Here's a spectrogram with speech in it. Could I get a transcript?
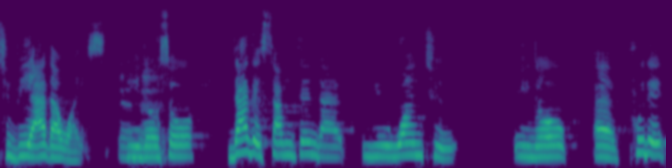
to be otherwise. You know, Mhm. so that is something that you want to, you know, uh, put it.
